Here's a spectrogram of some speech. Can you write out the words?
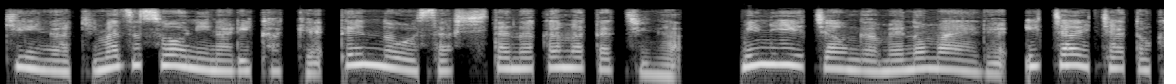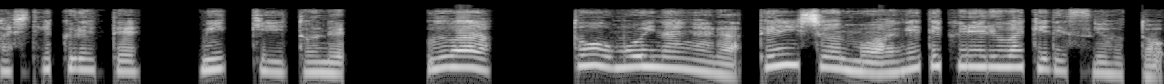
キーが気まずそうになりかけ天皇を察した仲間たちが、ミニーちゃんが目の前でイチャイチャとかしてくれて、ミッキーとね、うわぁ、と思いながらテンションも上げてくれるわけですよと、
